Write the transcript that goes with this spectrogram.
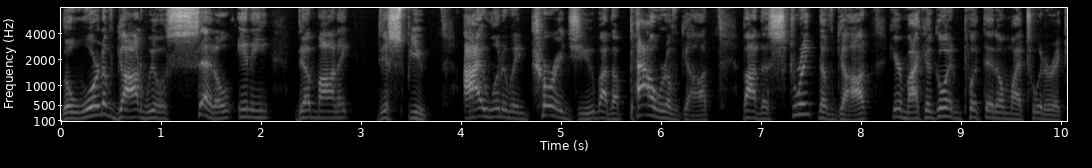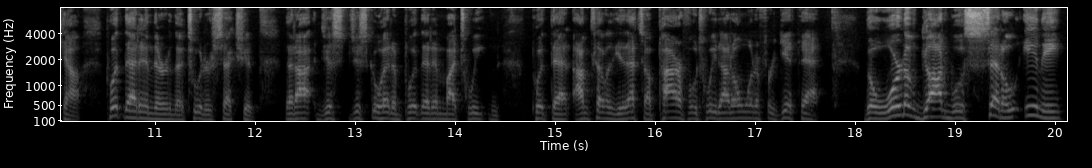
The Word of God will settle any demonic dispute. I want to encourage you by the power of God, by the strength of God. Here, Micah, go ahead and put that on my Twitter account. Put that in there in the Twitter section. That I just just go ahead and put that in my tweet and put that. I'm telling you, that's a powerful tweet. I don't want to forget that. The word of God will settle any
